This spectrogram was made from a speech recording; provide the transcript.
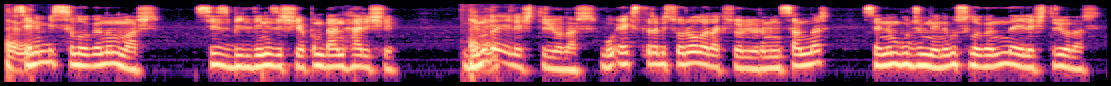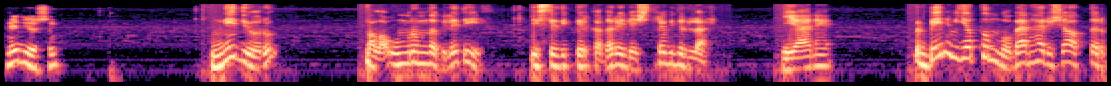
Evet. Senin bir sloganın var. Siz bildiğiniz işi yapın ben her işi. Bunu Evet. da eleştiriyorlar. Bu ekstra bir soru olarak soruyorum. İnsanlar senin bu cümleni, bu sloganını da eleştiriyorlar. Ne diyorsun? Ne diyorum? Valla umurumda bile değil. İstedikleri kadar eleştirebilirler. Yani benim yapım bu. Ben her işe atlarım.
